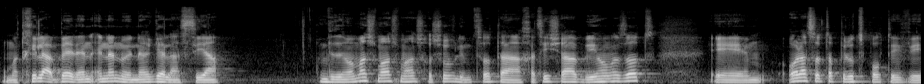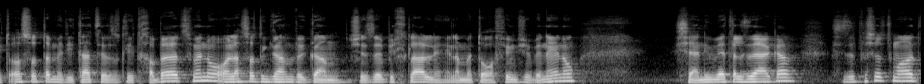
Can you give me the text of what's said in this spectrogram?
הוא מתחיל לאבד, אין, אין לנו אנרגיה לעשייה. וזה ממש ממש ממש חשוב למצוא את החצי שעה ביום הזאת, או לעשות את הפעילות ספורטיבית, או לעשות את המדיטציה הזאת, להתחבר לעצמנו, או לעשות גם וגם, שזה בכלל אה, למטורפים שבינינו, שאני מת על זה אגב, שזה פשוט מאוד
